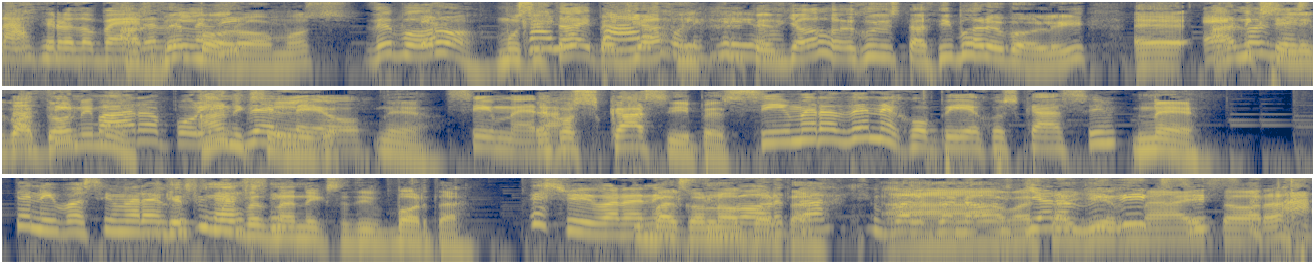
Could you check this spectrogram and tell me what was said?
Παράθυρο εδώ πέρα. Αχ, δεν δηλαδή. μπορώ όμως. Δεν μπορώ. Μου κάνει ζητάει, πάρα παιδιά. πολύ κρύο. Παιδιά, έχω ζεσταθεί πάρα πολύ. Ε, Έχω άνοιξε λίγο, ζεσταθεί Αντώνη μου. πάρα πολύ, άνοιξε δεν λίγο. λέω. Ναι. Σήμερα. Έχω σκάσει, είπες. Σήμερα δεν έχω πει έχω σκάσει. Ναι. Δεν είπα σήμερα έχω Γιατί μου σκάσει. είπε να ανοίξω την πόρτα; Δεν σου είπα να Την ανοίξεις την μπαλκονόπορτα. πόρτα. Την Α, μπαλκονό. μας Για τα να γυρνάει πηδήξει. τώρα.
